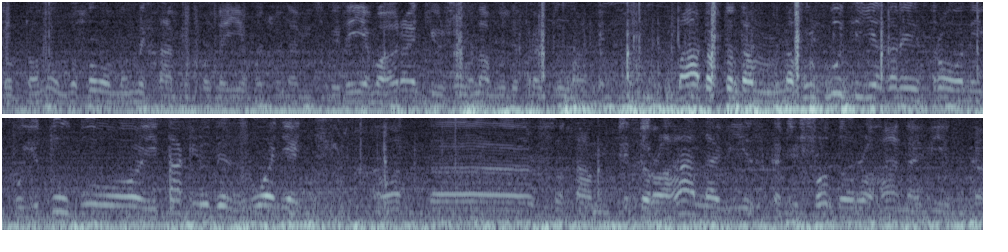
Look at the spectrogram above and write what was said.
Тобто, ну, в основному ми самі продаємо цю навіску і даємо гарантію, що вона буде працювати. Багато хто там на Фейсбуці є зареєстрований по Ютубу, і так люди дзвонять. От, е, що там, чи дорога навіска, чи що дорога навіска.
